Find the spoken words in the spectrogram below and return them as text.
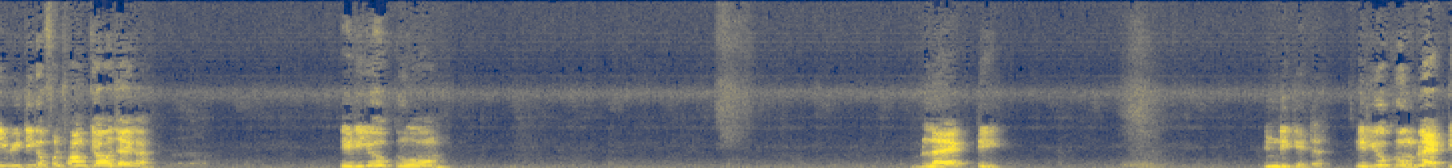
ईबीटी e का फुल फॉर्म क्या हो जाएगा eriochrome black T indicator eriochrome black T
